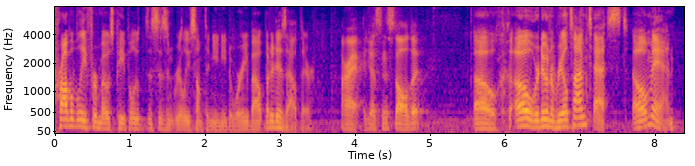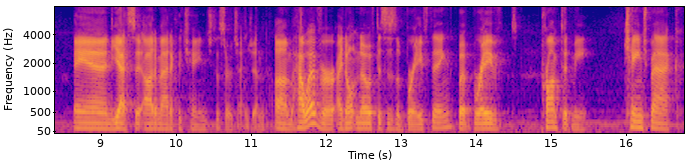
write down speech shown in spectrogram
probably for most people, this isn't really something you need to worry about, but it is out there. All right, I just installed it. Oh, oh, we're doing a real time test. Oh, man. And yes, it automatically changed the search engine. Um, however, I don't know if this is a Brave thing, but Brave prompted me change back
